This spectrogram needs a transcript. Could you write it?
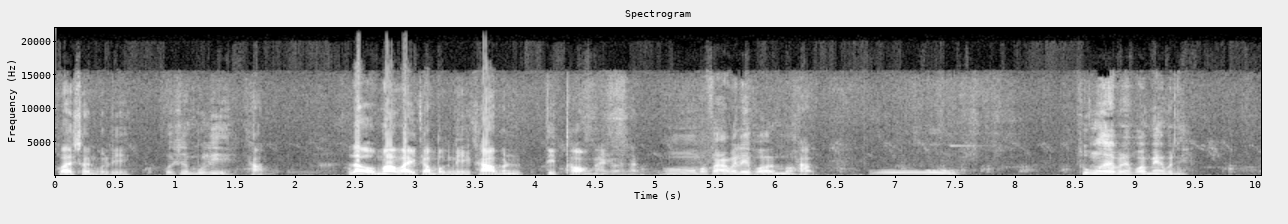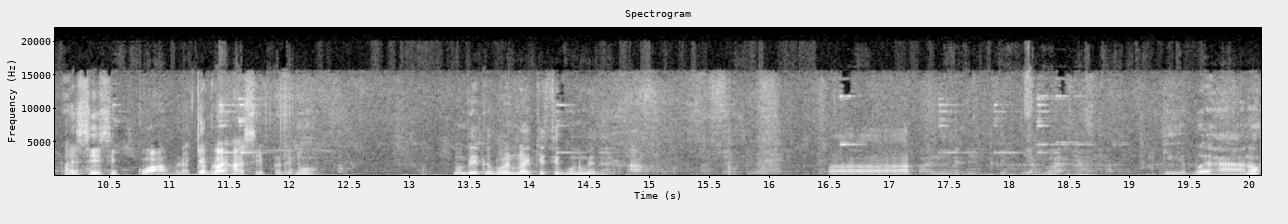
ควายส้นบุรีโอ้ชลบุรีครับเล่ามาไว้กับบักนี่ครับ มันติดทองไงวะท่านโอ้มาฝากไว้เลยพ่อแม่นบ่ครับโอ้ทุ่งอะไรไปเลยพ่อแม่คนนี้ร้อยสี่สิบกว่าแล้วเก็บร้อยห้าสิบแล้วดิเนาะน้องเบ็ดกับเป็นร้อยเจ็ดสิบน้องเบ็ดอะครับปาดไปนี่จะเหยียบร้อยหาครับเหยียบเลยหาเนาะ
